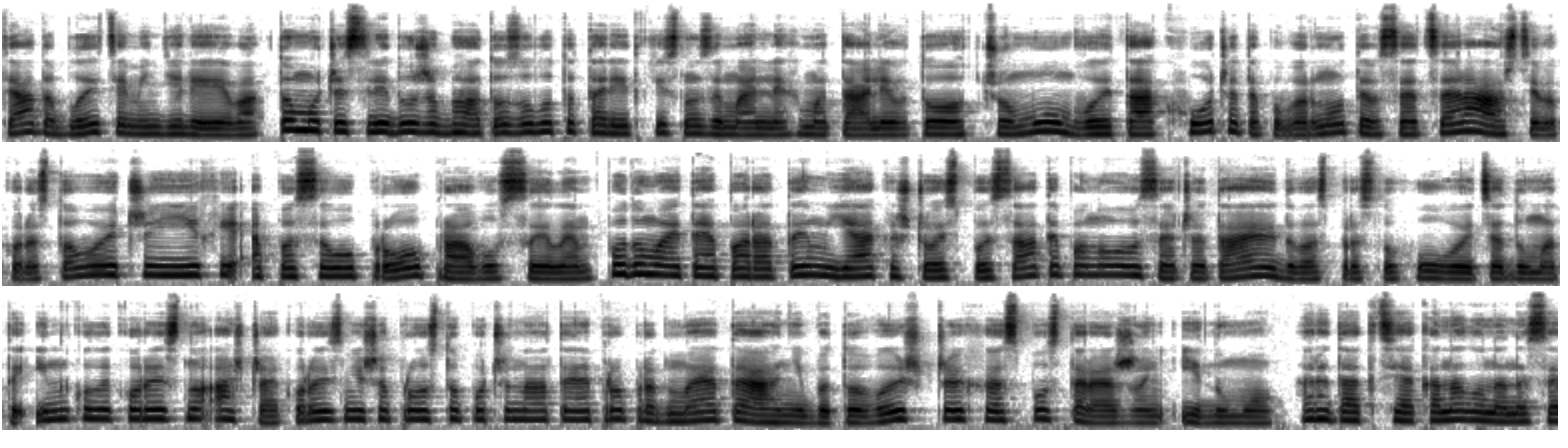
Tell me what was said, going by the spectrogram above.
ця таблиця Мінділєєва, в тому числі дуже багато золота та рідкісно земельних металів. То чому ви так хочете повернути все це рашці, використовуючи їх і ЕПСО про праву сили? Подумайте перед тим, як щось писати, панове, все читають, до вас прислуховуються. Думати інколи корисно, а ще корисніше просто починати про предмети, а нібито вищих спостережень і думок. Редакція каналу не несе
